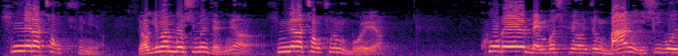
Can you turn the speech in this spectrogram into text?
힘내라 청춘이요. 여기만 보시면 되고요. 힘내라 청춘은 뭐예요? 코레 멤버십 회원 중 만 25세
